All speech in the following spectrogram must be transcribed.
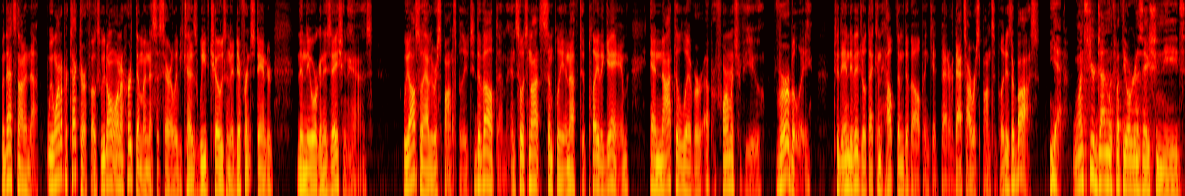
But that's not enough. We want to protect our folks. We don't want to hurt them unnecessarily because we've chosen a different standard than the organization has. We also have the responsibility to develop them. And so it's not simply enough to play the game and not deliver a performance review verbally to the individual that can help them develop and get better. That's our responsibility as their boss. Yeah. Once you're done with what the organization needs,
